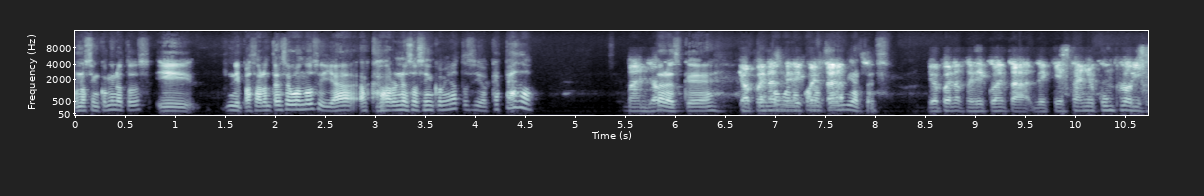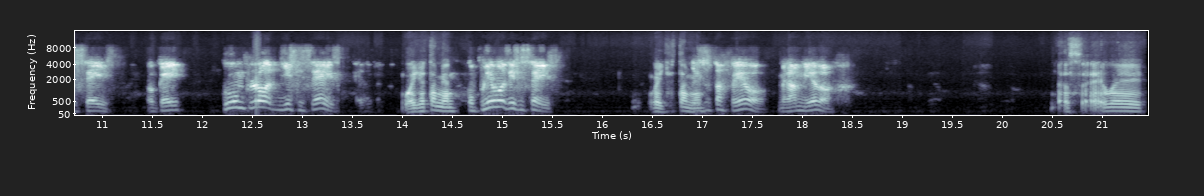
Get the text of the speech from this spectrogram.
unos 5 minutos. Y ni pasaron 3 segundos y ya acabaron esos 5 minutos. Y yo, ¿qué pedo? Man, yo, Pero es que yo apenas me di cuenta. yo apenas me di cuenta de que este año cumplo 16, ¿ok? Cumplo 16. Güey, yo también. Cumplimos 16. Güey, yo también. eso está feo. Me da miedo. Ya sé, güey.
